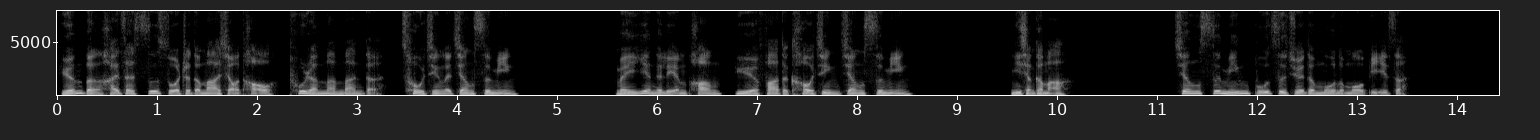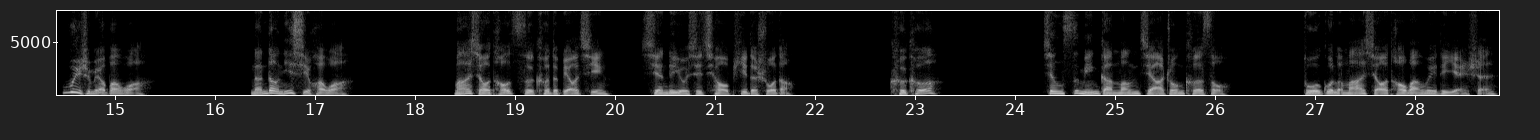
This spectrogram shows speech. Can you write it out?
原本还在思索着的马小桃，突然慢慢的凑近了江思明，美艳的脸庞越发的靠近江思明。你想干嘛？江思明不自觉的摸了摸鼻子，为什么要帮我？难道你喜欢我？马小桃此刻的表情显得有些俏皮的说道：“咳咳。”江思明赶忙假装咳嗽，躲过了马小桃玩味的眼神，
